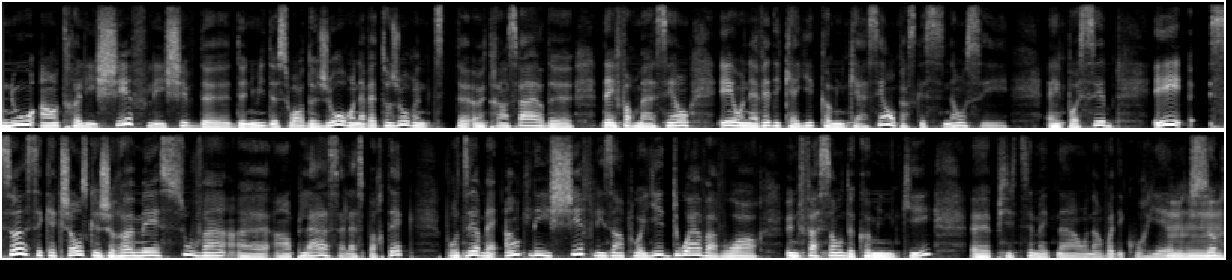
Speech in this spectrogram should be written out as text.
Nous, entre les chiffres, les chiffres de, nuit, de soir, de jour, on avait toujours petite, un transfert d'informations et on avait des cahiers de communication parce que sinon, c'est impossible. Et ça, c'est quelque chose que je remets souvent euh, en place à la Sportec pour dire, ben entre les chiffres, les employés doivent avoir une façon de communiquer. Euh, puis, tu sais, maintenant, on envoie des courriels et tout ça. Mhm.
